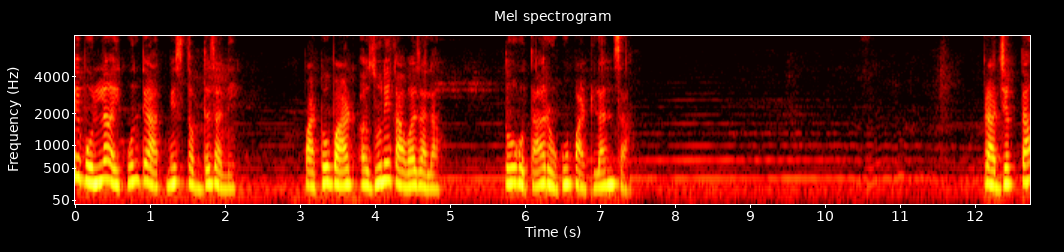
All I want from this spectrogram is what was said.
ते बोलणं ऐकून ते आत्मे स्तब्ध झाले. पाठोपाठ अजून एक आवाज आला. तो होता रघु पाटलांचा. प्राजक्ता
